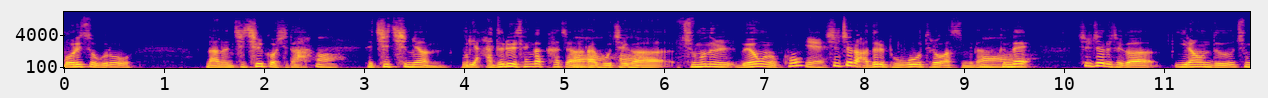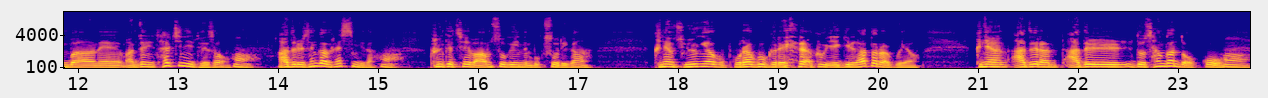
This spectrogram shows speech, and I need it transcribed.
머릿속으로 나는 지칠 것이다. 어. 지치면 우리 아들을 생각하자라고 어, 제가 어. 주문을 외워놓고 예. 실제로 아들을 보고 들어갔습니다. 근데 실제로 제가 2라운드 중반에 완전히 탈진이 돼서 아들을 생각을 했습니다. 어. 그러니까 제 마음속에 있는 목소리가 그냥 조용히 하고 보라고 그래라고 얘기를 하더라고요. 그냥 네. 아들한 아들도 상관도 없고 어.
